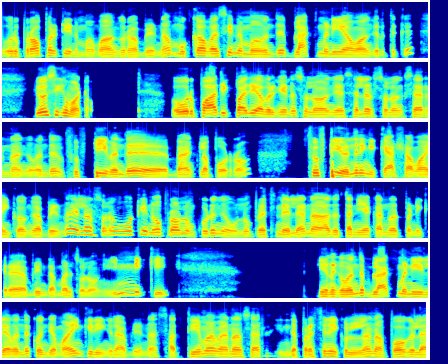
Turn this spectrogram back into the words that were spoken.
ஒரு ப்ராப்பர்ட்டி நம்ம வாங்குறோம் அப்படின்னா முக்கால்வாசி நம்ம வந்து பிளாக் மணியாக வாங்குறதுக்கு யோசிக்க மாட்டோம். ஒரு பாதிக்கு பாதி அவருங்க என்ன சொல்லுவாங்க? செல்லர் சொல்லுவாங்க சார் நாங்கள் வந்து ஃபிஃப்டி வந்து பேங்க்கில் போடுறோம். ஃபிஃப்டி வந்து நீங்கள் கேஷாக வாங்கிக்கோங்க. அப்படின்னா எல்லாரும் சொல்லுவாங்க ஓகே நோ ப்ராப்ளம். கொடுங்க. ஒன்றும் பிரச்சனை இல்லை. நான் அதை தனியாக கன்வெர்ட் பண்ணிக்கிறேன். அப்படின்ற மாதிரி சொல்லுவாங்க. இன்னைக்கு எனக்கு வந்து பிளாக் மணியில் வந்து கொஞ்சம் வாங்கிக்கிறீங்களா அப்படின்னா சத்தியமாக வேணாம் சார். இந்த பிரச்சனைக்குள்ளலாம் நான் போகலை.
